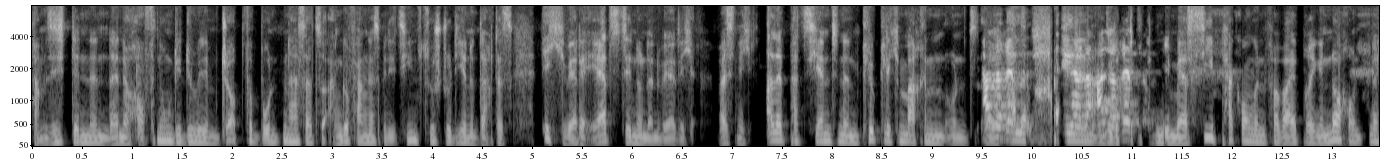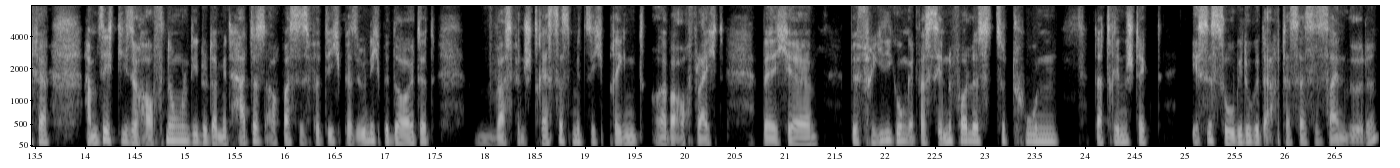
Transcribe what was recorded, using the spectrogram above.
Haben sich denn deine Hoffnungen, die du mit dem Job verbunden hast, als du angefangen hast, Medizin zu studieren und dachtest, ich werde Ärztin und dann werde ich, weiß nicht, alle Patientinnen glücklich machen und äh, alle, alle heilen alle und so die Merci-Packungen vorbeibringen, noch und nöcher. Haben sich diese Hoffnungen, die du damit hattest, auch was es für dich persönlich bedeutet, was für einen Stress das mit sich bringt, aber auch vielleicht welche Befriedigung, etwas Sinnvolles zu tun, da drin steckt, ist es so, wie du gedacht hast, dass es sein würde?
